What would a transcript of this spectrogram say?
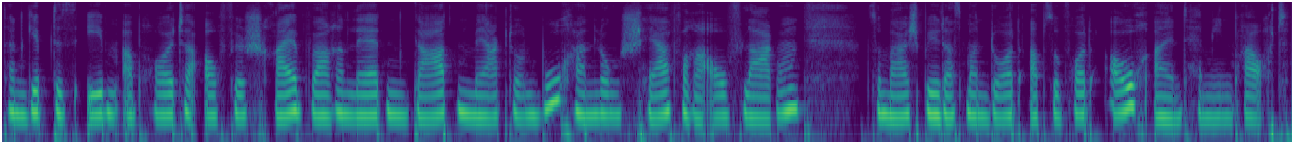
dann gibt es eben ab heute auch für Schreibwarenläden, Gartenmärkte und Buchhandlungen schärfere Auflagen. Zum Beispiel, dass man dort ab sofort auch einen Termin braucht.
